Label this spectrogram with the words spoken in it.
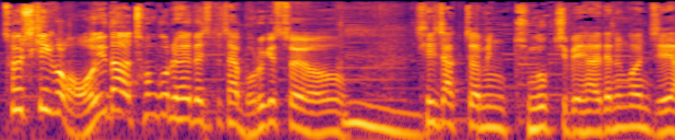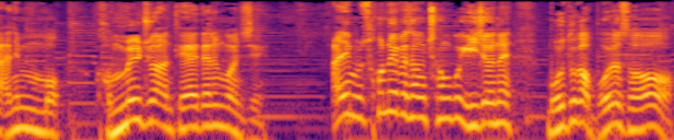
솔직히 이걸 어디다 청구를 해야 될지도 잘 모르겠어요. 시작점인 중국집에 해야 되는 건지 아니면 뭐 건물주한테 해야 되는 건지 아니면 손해배상 청구 이전에 모두가 모여서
